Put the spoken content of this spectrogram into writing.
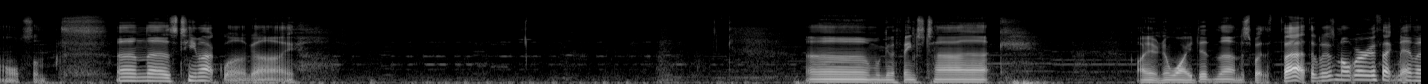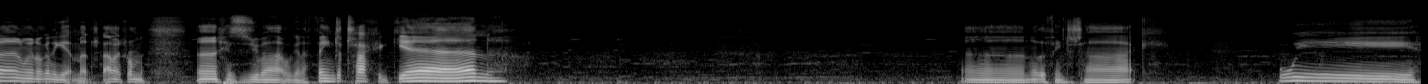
Awesome. And there's Team Aqua guy. Um, we're going to feint attack. I don't know why he did that, despite the fact that it's not very effective, and we're not going to get much damage from. Uh, here's Zubat. We're going to feint attack again. Uh, another feint attack. Wee.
